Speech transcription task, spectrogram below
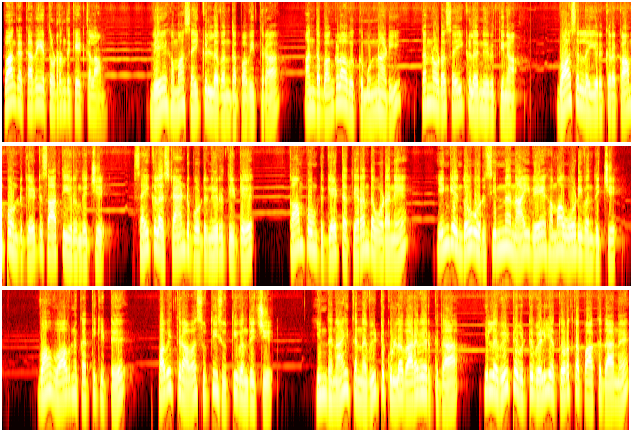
வாங்க கதையை தொடர்ந்து கேட்கலாம். வேகமா சைக்கிள்ல வந்த பவித்ரா அந்த பங்களாவுக்கு முன்னாடி தன்னோட சைக்கிளை நிறுத்தினா. வாசல்ல இருக்கிற காம்பவுண்ட் கேட்டு சாத்தி இருந்துச்சு. சைக்கிளை ஸ்டாண்டு போட்டு நிறுத்திட்டு காம்பவுண்ட் கேட்டை திறந்த உடனே எங்கேருந்தோ ஒரு சின்ன நாய் வேகமா ஓடி வந்துச்சு. வா வாவ்னு கத்திக்கிட்டு பவித்ராவை சுத்தி சுத்தி வந்துச்சு. இந்த நாய் தன்னை வீட்டுக்குள்ள வரவேற்குதா? இல்ல வீட்டை விட்டு வெளியே துரத்த பாக்குதான்னு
